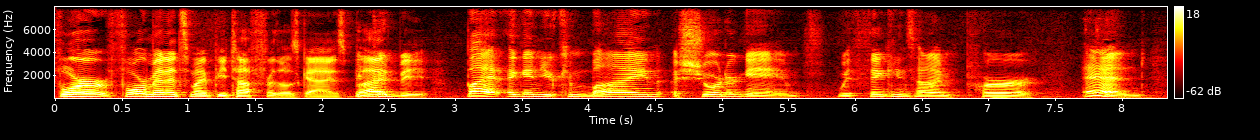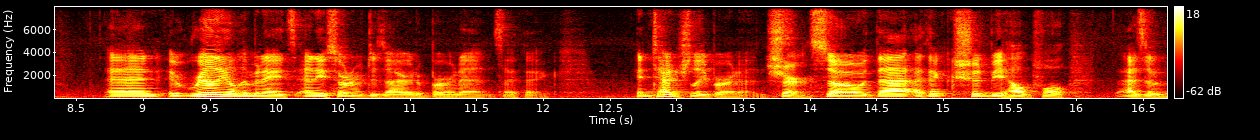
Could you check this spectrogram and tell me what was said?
four four minutes might be tough for those guys but It could be. But again, you combine a shorter game with thinking time per end, and it really eliminates any sort of desire to burn ends, I think. Intentionally burn ends. Sure. So that I think should be helpful as a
